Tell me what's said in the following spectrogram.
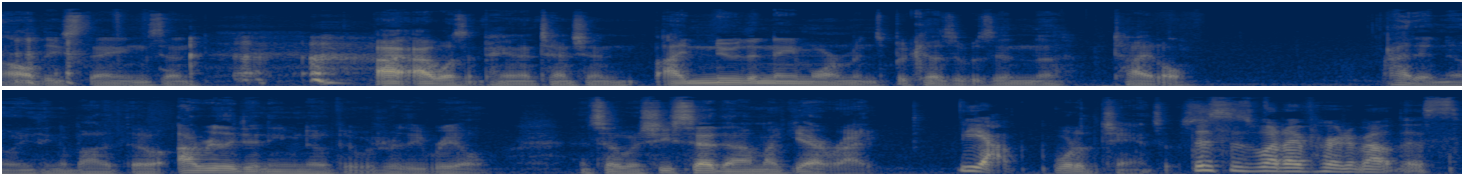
all these things, and I, I wasn't paying attention. I knew the name Mormons because it was in the title. I didn't know anything about it though. I really didn't even know if it was really real. And so when she said that, I'm like, yeah, right. Yeah. What are the chances? This is what I've heard about this.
